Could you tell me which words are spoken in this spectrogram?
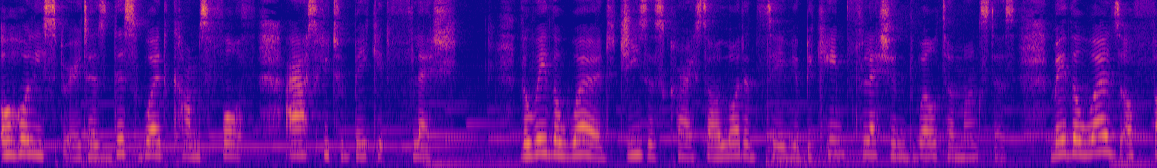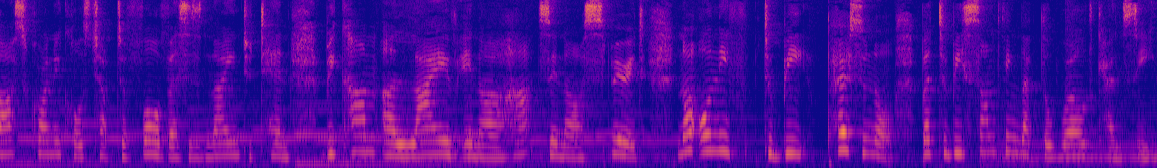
Oh, Holy Spirit, as this word comes forth, I ask you to make it flesh. The way the Word, Jesus Christ, our Lord and Savior, became flesh and dwelt amongst us. May the words of First Chronicles chapter 4, verses 9 to 10 become alive in our hearts, in our spirit, not only to be personal, but to be something that the world can see.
